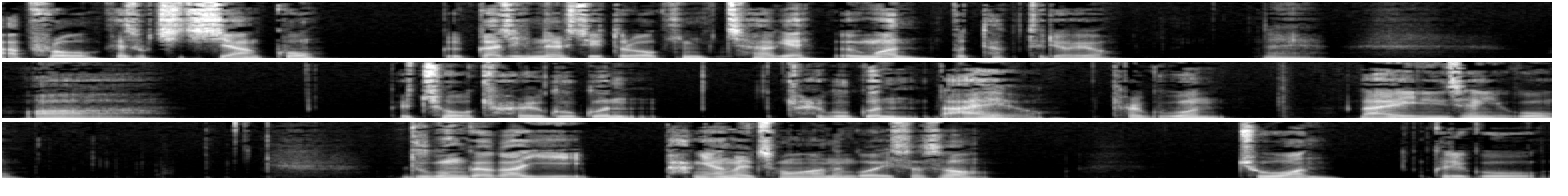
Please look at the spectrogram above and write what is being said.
앞으로 계속 지치지 않고 끝까지 힘낼 수 있도록 힘차게 응원 부탁드려요. 네. 아, 그렇죠. 결국은, 결국은 나예요. 결국은 나의 인생이고, 누군가가 이 방향을 정하는 거에 있어서 조언, 그리고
